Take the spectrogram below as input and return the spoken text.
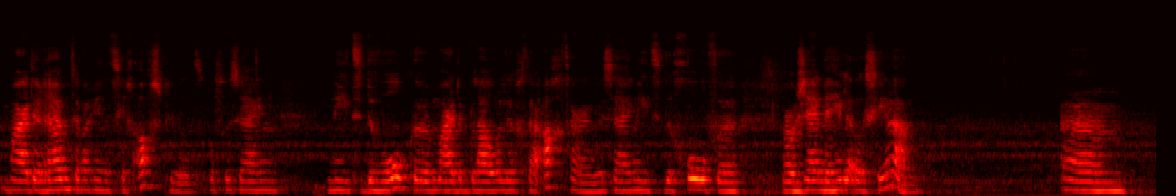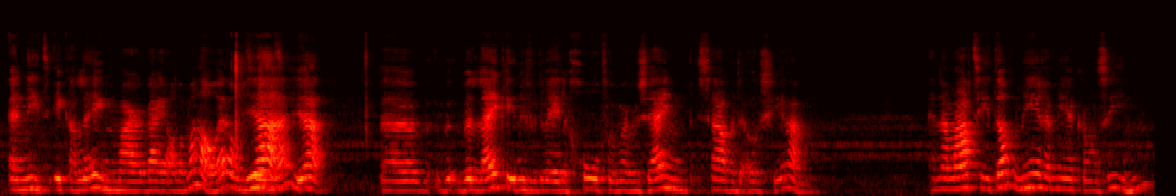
maar de ruimte waarin het zich afspeelt. Of we zijn niet de wolken, maar de blauwe lucht daarachter. We zijn niet de golven, maar we zijn de hele oceaan. Ehm, en niet ik alleen, maar wij allemaal. Hè? Want, Ja, ja. eh, we, we lijken individuele golven, maar we zijn samen de oceaan. En naarmate je dat meer en meer kan zien,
